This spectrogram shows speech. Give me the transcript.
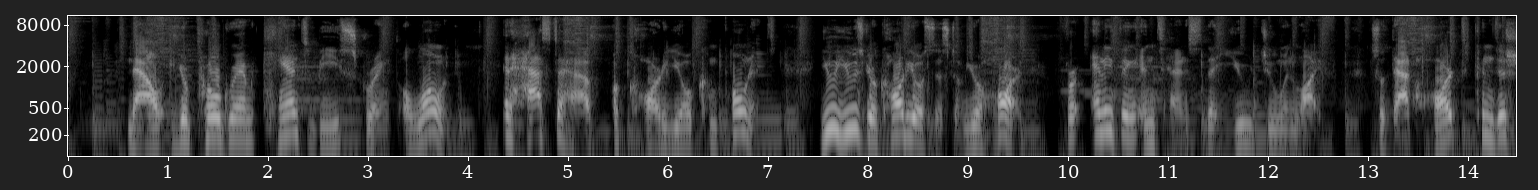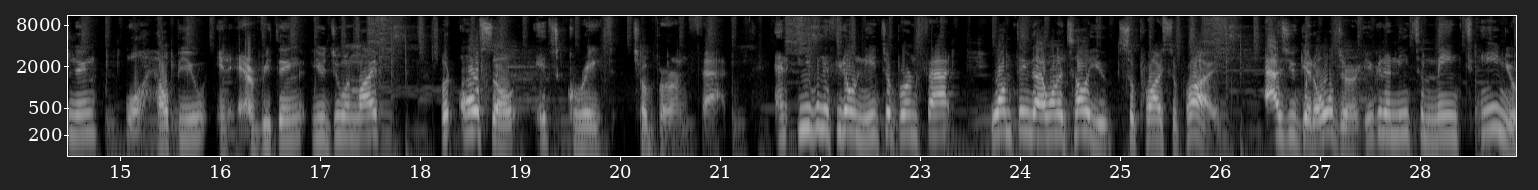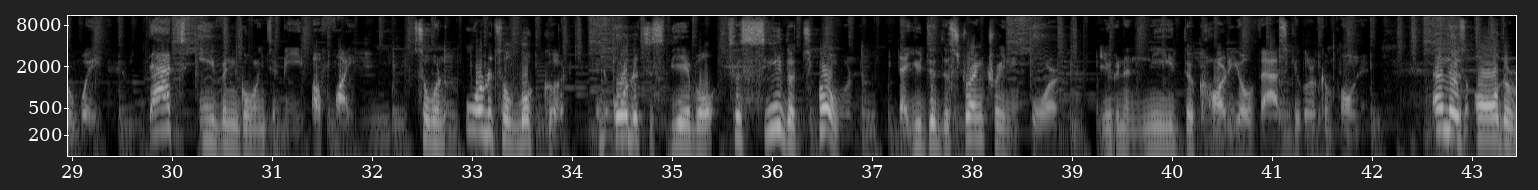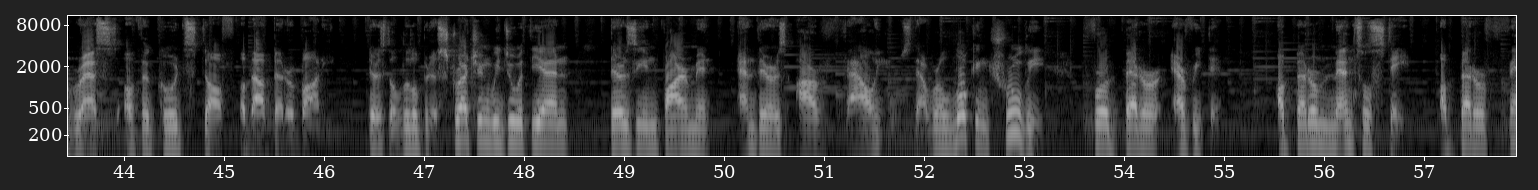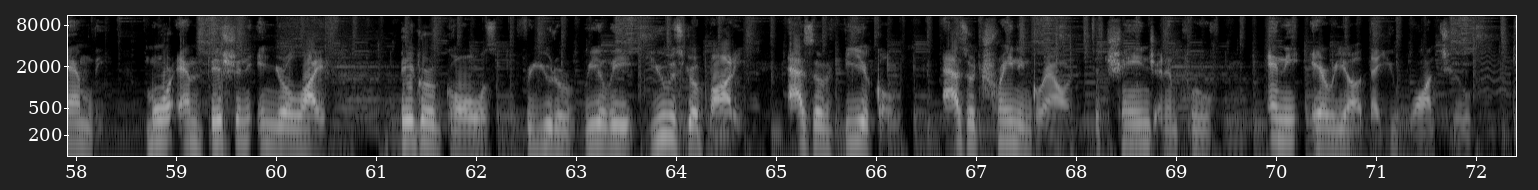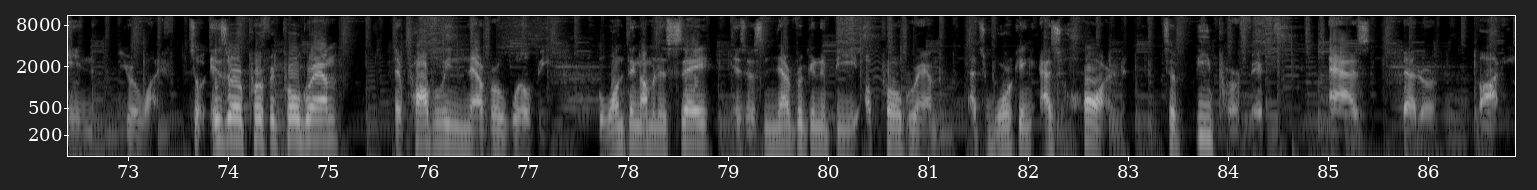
Now, your program can't be strength alone. It has to have a cardio component. You use your cardio system, your heart, for anything intense that you do in life. So that heart conditioning will help you in everything you do in life but also it's great to burn fat. And even if you don't need to burn fat, one thing that I want to tell you, surprise, surprise, as you get older, you're going to need to maintain your weight. That's even going to be a fight. So, in order to look good, in order to be able to see the tone that you did the strength training for, you're going to need the cardiovascular component. And there's all the rest of the good stuff about Better Body. There's the little bit of stretching we do at the end. There's the environment and there's our values that we're looking truly for a better everything, a better mental state, a better family, more ambition in your life, bigger goals for you to really use your body as a vehicle, as a training ground to change and improve any area that you want to in your life. So, is there a perfect program? There probably never will be. But one thing I'm going to say is there's never going to be a program that's working as hard to be perfect as Better Body.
